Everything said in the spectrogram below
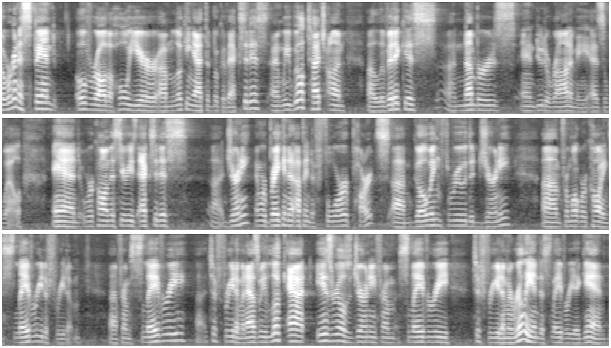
But we're going to spend overall the whole year um, looking at the book of Exodus, and we will touch on uh, Leviticus, uh, Numbers, and Deuteronomy as well. And we're calling this series Exodus uh, Journey, and we're breaking it up into four parts, um, going through the journey um, from what we're calling slavery to freedom. Uh, from slavery uh, to freedom. And as we look at Israel's journey from slavery to freedom and really into slavery again,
